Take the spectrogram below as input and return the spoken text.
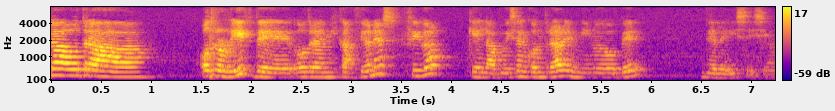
Otra, otro riff de otra de mis canciones, Fever, que la podéis encontrar en mi nuevo EP de Ley Session.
